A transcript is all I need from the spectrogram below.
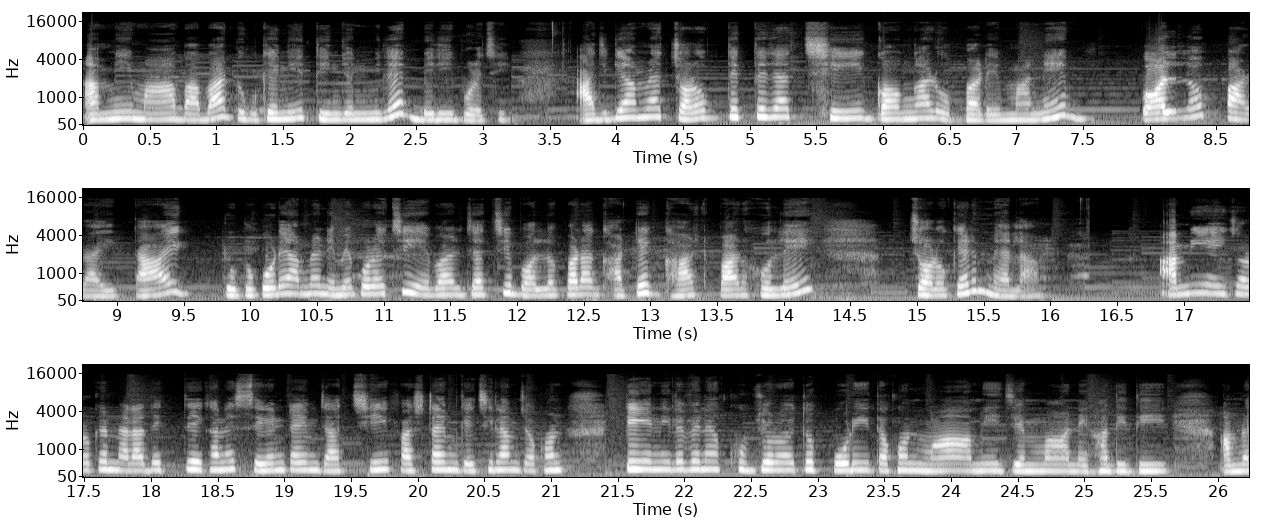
আমি, মা, বাবা ডুগুকে নিয়ে তিনজন মিলে বেরিয়ে পড়েছি। আজকে আমরা চড়ক দেখতে যাচ্ছি গঙ্গার ওপারে মানে বল্লভ পাড়ায় তাই টোটো করে আমরা নেমে পড়েছি, এবার যাচ্ছি বল্লভপাড়া ঘাটে, ঘাট পার হলেই চড়কের মেলা। আমি এই চড়কের মেলা দেখতে এখানে সেকেন্ড টাইম যাচ্ছি। ফার্স্ট টাইম গেছিলাম যখন টেন ইলেভেনে খুব জোর হয়তো পড়ি, তখন মা, আমি, জেম্মা, নেহা দিদি, আমরা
